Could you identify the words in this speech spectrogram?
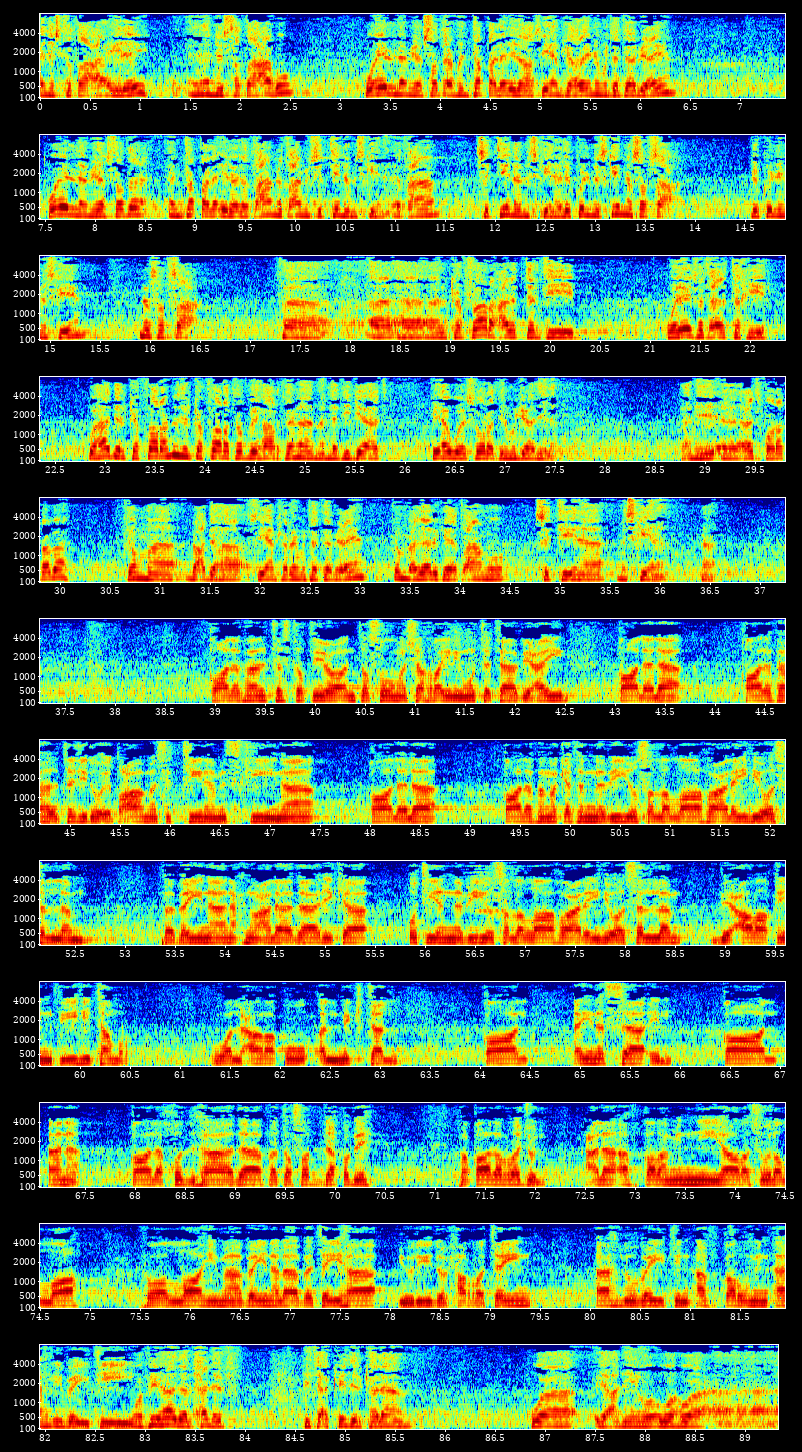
إن استطاع إليه إن استطاعه وإن لم يستطع فانتقل إلى صيام شهرين متتابعين وإن لم يستطع انتقل إلى الإطعام إطعام ستين مسكينة. إطعام ستين مسكينة. لكل مسكين نصف صاع لكل مسكين نصف صاع فالكفارة على الترتيب وليست على التخيير. وهذه الكفارة مثل كفارة الظهار تماما التي جاءت في أول سورة المجادلة. يعني عتق رقبة ثم بعدها صيام شهرين متتابعين ثم بعد ذلك إطعام ستين مسكينا نعم. قال فهل تستطيع أن تصوم شهرين متتابعين؟ قال لا. قال فهل تجد إطعام ستين مسكينا؟ قال لا. قال فمكث النبي صلى الله عليه وسلم. فبينا نحن على ذلك أتي النبي صلى الله عليه وسلم بعرق فيه تمر. والعرق المكتل. قال أين السائل؟ قال أنا. قال خذ هذا فتصدق به. فقال الرجل على أفقر مني يا رسول الله فوالله ما بين لابتيها يريد الحرتين أهل بيت أفقر من أهل بيتي. وفي هذا الحلف لتأكيد الكلام ويعني وهو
